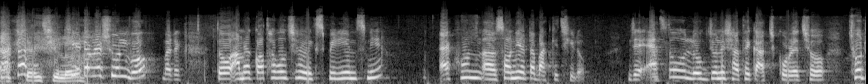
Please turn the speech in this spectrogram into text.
অ্যাকশন ছিল। সেটা আমরা শুনব বাট তো আমরা কথা বলছিলাম এক্সপিরিয়েন্স নিয়ে। এখন সোনিয়াটা বাকি ছিল যে এত লোকজনের সাথে কাজ করেছ ছোট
